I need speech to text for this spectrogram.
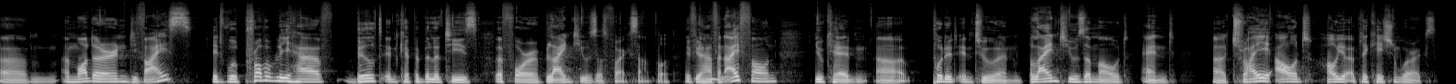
um, a modern device, it will probably have built-in capabilities for blind users, for example. If you have an iPhone, you can uh, put it into a blind user mode and uh, try out how your application works,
